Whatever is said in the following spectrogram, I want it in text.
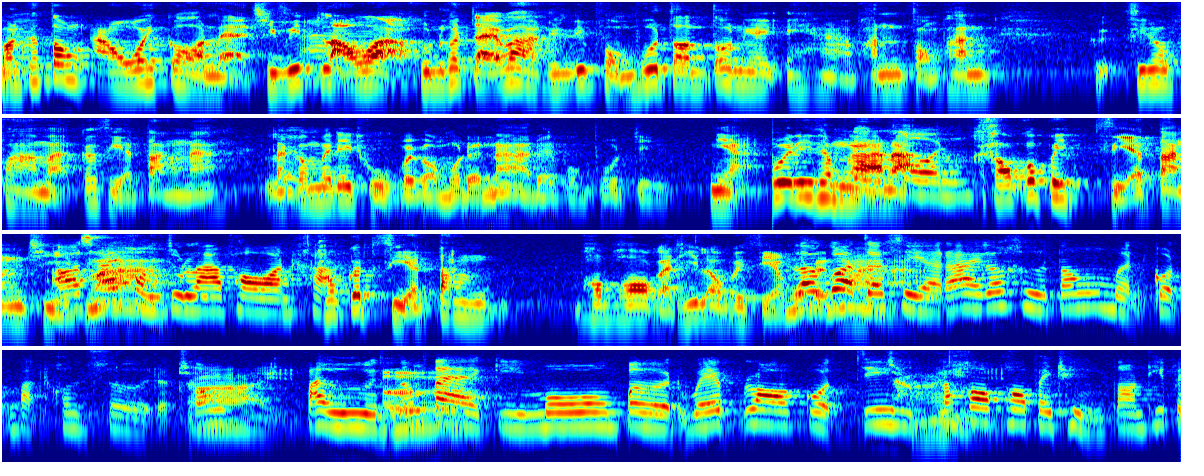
มันก็ต้องเอาไว้ก่อนแหละชีวิตเราอะ คุณเข้าใจป่ะคือที่ผมพูดตอนต้นไงไอ้ห้าพันสองพัน ซิโนฟาร์มอะก็เสียตังค์นะ แล้วก็ไม่ได้ถูกไปกว่าโมเดอร์นาด้วยผมพูดจริง เนี่ยเพื่อนที่ทำงานอะเขาก็ไปเสียตังค์ฉีดอ๋อใช่มาของจุฬาพรณ์ค่ะเขาก็เสียตังค์พอๆกับที่เราไปเสียโมเดอร์นาแล้วก็จะเสียได้ก็คือต้องเหมือนกดบัตรคอนเสิร์ตอะใช่ต้องตื่นเออตั้งแต่กี่โมง เปิดเว็บรอกดจิ้มใช่แล้วก็พอไปถึงตอนที่ไป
